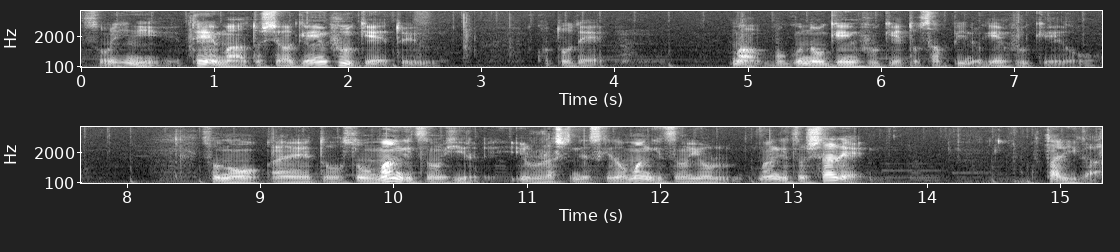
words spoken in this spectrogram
その日にテーマとしては原風景ということで、まあ、僕の原風景とサッピーの原風景をその、えっ、と、その満月の日、夜らしいんですけど、満月の夜、満月の下で、二人が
